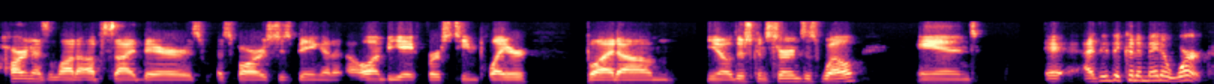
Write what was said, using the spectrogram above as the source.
Harden has a lot of upside there as, as far as just being an All NBA first team player. But, um, you know, there's concerns as well. And it, I think they could have made it work,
